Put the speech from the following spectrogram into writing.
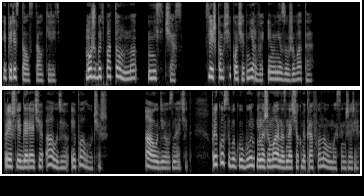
и перестал сталкерить. Может быть, потом, но не сейчас. Слишком щекочет нервы и внизу живота. Пришли горячее аудио и получишь. Аудио, значит. Прикусываю губу и нажимаю на значок микрофона в мессенджере.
